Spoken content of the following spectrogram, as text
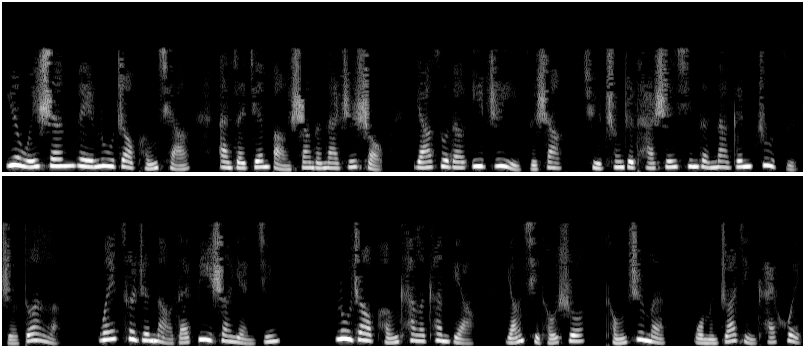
岳维山为陆兆鹏强按在肩膀上的那只手压坐到一只椅子上去，撑着他身心的那根柱子折断了，微侧着脑袋，闭上眼睛。陆兆鹏看了看表，仰起头说：“同志们，我们抓紧开会。”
